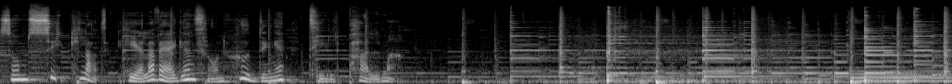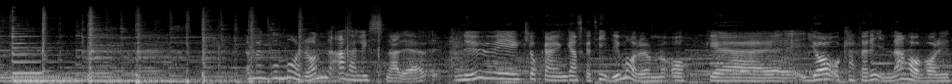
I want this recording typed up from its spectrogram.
som cyklat hela vägen från Huddinge till Palma. Morgon alla lyssnare. Nu är klockan ganska tidig morgon och eh, jag och Katarina har varit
